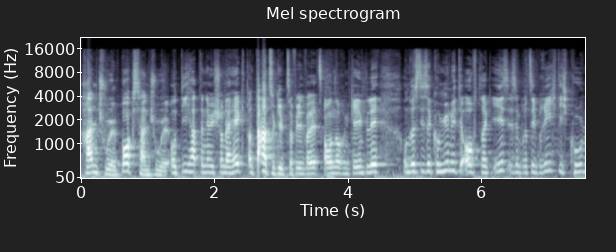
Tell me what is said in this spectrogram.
Handschuhe, Boxhandschuhe. Und die hat er nämlich schon erhackt. Und dazu gibt es auf jeden Fall jetzt auch noch ein Gameplay. Und was dieser Community-Auftrag ist, ist im Prinzip richtig cool.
